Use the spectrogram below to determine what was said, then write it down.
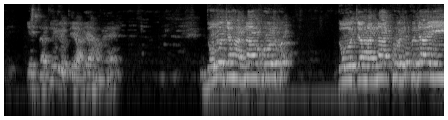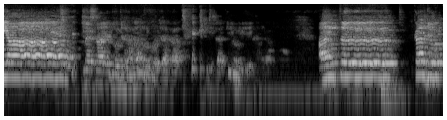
ਤੇ ਇਸ ਧਰਤੀ ਦੇ ਉੱਤੇ ਆ ਗਿਆ ਹਾਂ ਮੈਂ ਦੋ ਜਹਾਨਾਂ ਖੋਲ ਖ- ਦੋ ਜਹਾਨਾਂ ਖੋਜ ਖੁਜਾਈਆ ਮੈਂ ਸਾਰੇ ਦੋ ਜਹਾਨਾਂ ਨੂੰ ਖੋਜਾਂਗਾ ਇਸ ਧਰਤੀ ਨੂੰ ਵੀ ਦੇਖਾਂਗਾ ਅੰਤ ਕਲਯੁਗ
